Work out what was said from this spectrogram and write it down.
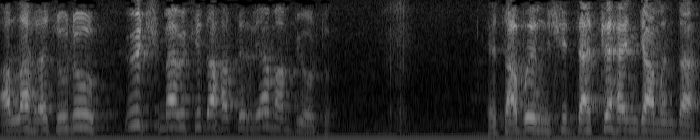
Allah Resulü üç mevkide hatırlayamam diyordu. Hesabın şiddetli hengamında,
